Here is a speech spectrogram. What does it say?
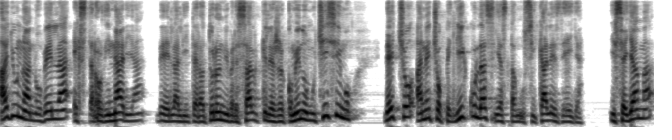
Hay una novela extraordinaria de la literatura universal que les recomiendo muchísimo. De hecho, han hecho películas y hasta musicales de ella. Y se llama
